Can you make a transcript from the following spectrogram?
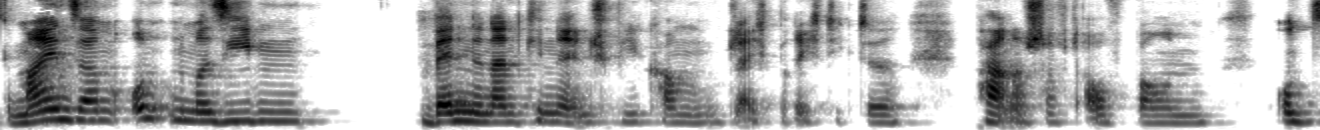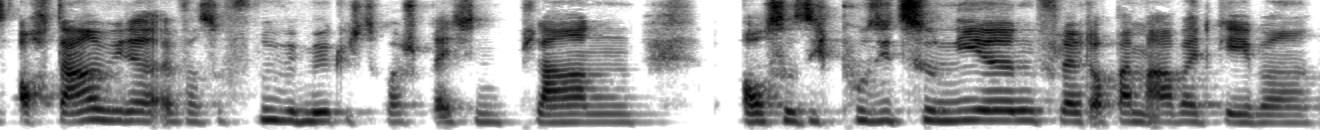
gemeinsam. Und Nummer sieben, wenn dann Kinder ins Spiel kommen, gleichberechtigte Partnerschaft aufbauen und auch da wieder einfach so früh wie möglich drüber sprechen, planen, auch so sich positionieren, vielleicht auch beim Arbeitgeber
